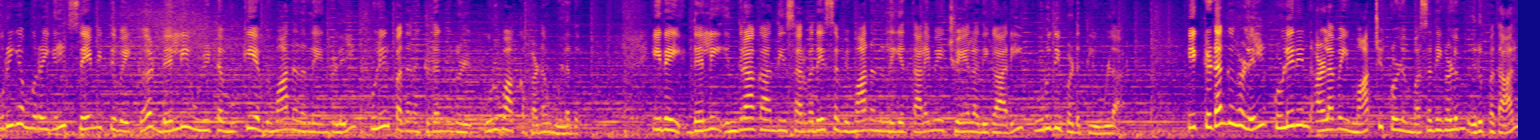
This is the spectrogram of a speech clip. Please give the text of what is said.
உரிய முறையில் சேமித்து வைக்க டெல்லி உள்ளிட்ட முக்கிய விமான நிலையங்களில் குளிர்பதன கிடங்குகள் உருவாக்கப்பட உள்ளது. இதை டெல்லி இந்திரா காந்தி சர்வதேச விமான நிலைய தலைமைச் செயல் அதிகாரி உறுதிப்படுத்தியுள்ளார். இக்கிடங்குகளில் குளிரின் அளவை மாற்றிக்கொள்ளும் வசதிகளும் இருப்பதால்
